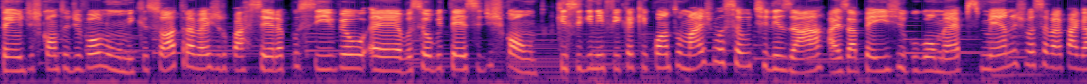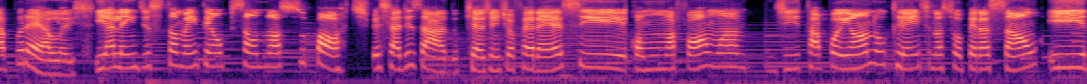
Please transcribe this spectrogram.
tem o desconto de volume, que só através do parceiro é possível é, você obter esse desconto, que significa que quanto mais você utilizar as APIs de Google Maps, menos você vai pagar por elas. E além disso, também tem a opção do nosso suporte especializado, que a gente oferece como uma forma de estar tá apoiando o cliente na sua operação e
